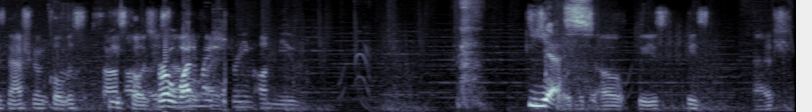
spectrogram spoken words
is Nash gonna close this? Please close this Bro, why did my I- stream unmute? Yes. this out, oh, please, please, Nash.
